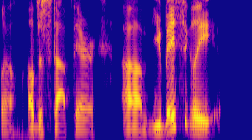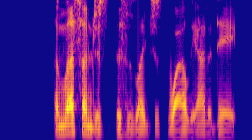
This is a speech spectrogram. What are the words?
well, I'll just stop there. Um, you basically, unless I'm just this is like just wildly out of date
